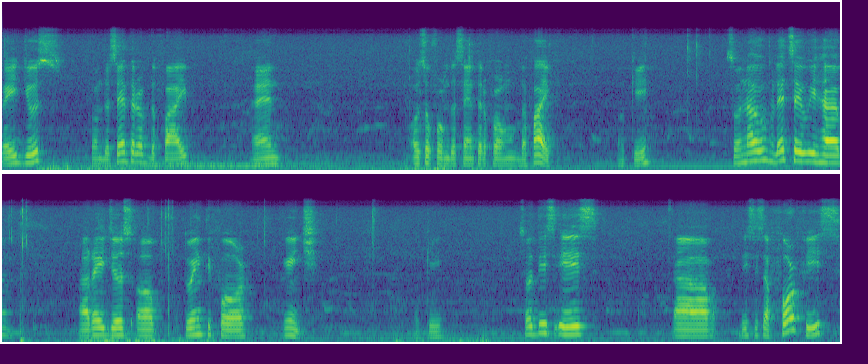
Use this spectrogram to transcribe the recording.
radius from the center of the 5 and also from the center from the 5 okay. So now let's say we have a radius of 24 inch. Okay. So this is uh, this is a four piece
